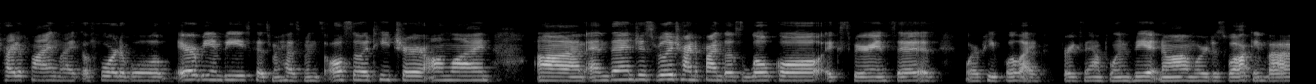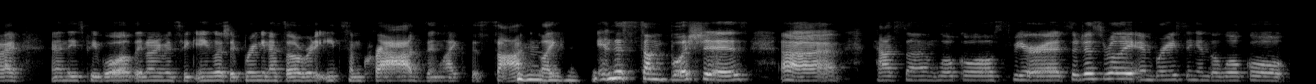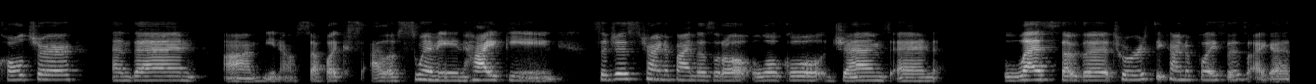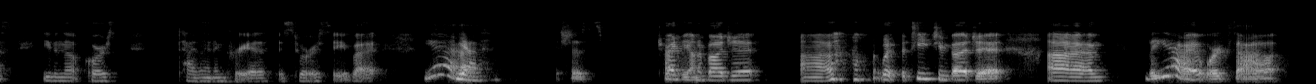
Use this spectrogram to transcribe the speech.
try to find like affordable Airbnbs because my husband's also a teacher online. Um, and then just really trying to find those local experiences where people like for example in vietnam we're just walking by and these people they don't even speak english they're bringing us over to eat some crabs and like the side mm-hmm, like mm-hmm. in the some bushes uh, have some local spirits so just really embracing in the local culture and then um, you know stuff like i love swimming hiking. So just trying to find those little local gems and less of the touristy kind of places i guess even though of course thailand and korea is touristy but yeah. Yeah. It's just try to be on a budget uh, with the teaching budget um, but yeah it works out.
